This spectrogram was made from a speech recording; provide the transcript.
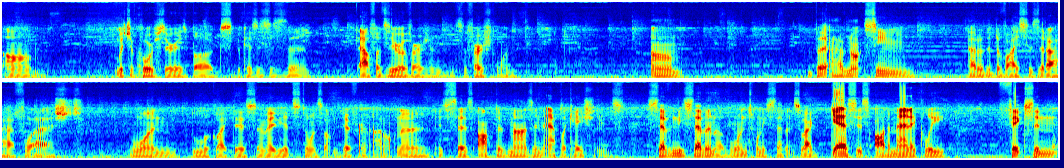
Um, which of course there is bugs because this is the Alpha Zero version. It's the first one. Um, but I have not seen out of the devices that I have flashed one look like this so maybe it's doing something different I don't know it says optimizing applications 77 of 127 so I guess it's automatically fixing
